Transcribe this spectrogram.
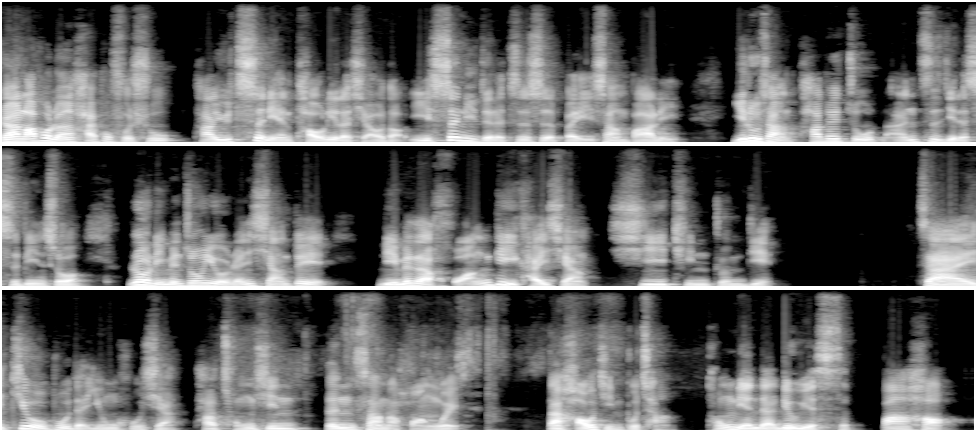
然而拿破仑还不服输，他于次年逃离了小岛，以胜利者的姿势北上巴黎。一路上，他对阻拦自己的士兵说：“若你们中有人想对你们的皇帝开枪，悉听尊便。”在旧部的拥护下，他重新登上了皇位。但好景不长，同年的六月十八号，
